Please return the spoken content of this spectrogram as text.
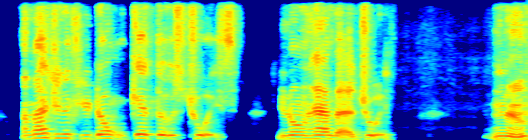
imagine if you don't get those choice. You don't have that choice. You know.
